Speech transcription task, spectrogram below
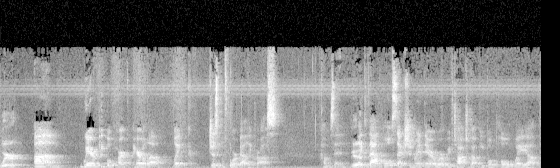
where? Um, where people park parallel, like just before Valley Cross comes in. Yeah. Like that whole section right there where we've talked about people pull way up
